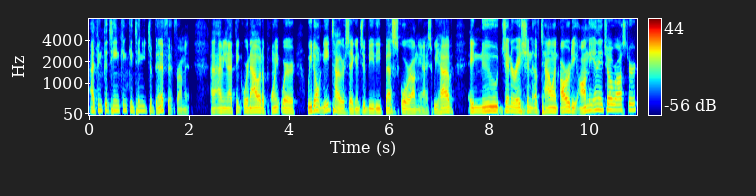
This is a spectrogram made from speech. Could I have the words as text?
I think the team can continue to benefit from it. I mean, I think we're now at a point where we don't need Tyler Seguin to be the best scorer on the ice. We have a new generation of talent already on the NHL roster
